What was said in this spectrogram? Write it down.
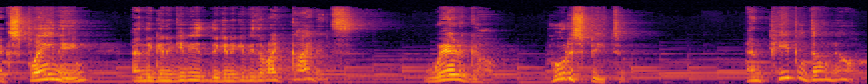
explaining and they're going to give you, they're going to give you the right guidance, where to go, who to speak to. And people don't know.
